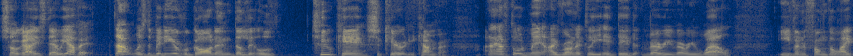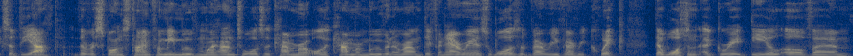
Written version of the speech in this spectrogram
So guys, there we have it. That was the video regarding the little 2K security camera. And I have to admit, ironically, it did very, very well even from the likes of the app, the response time for me moving my hand towards the camera or the camera moving around different areas was very, very quick. There wasn't a great deal of um,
